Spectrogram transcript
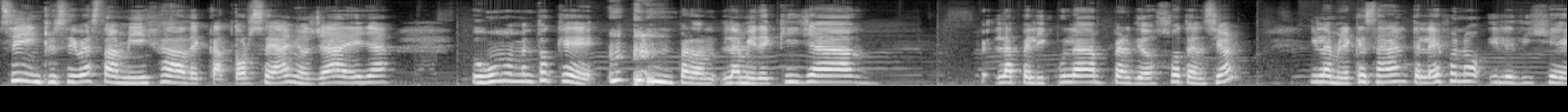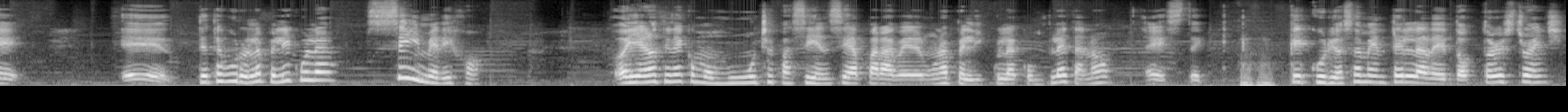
Sí, inclusive hasta mi hija de 14 años ya, ella, hubo un momento que, perdón, la miré que ya la película perdió su atención y la miré que estaba en el teléfono y le dije, eh, ¿ya te aburrió la película? Sí, me dijo. Ella no tiene como mucha paciencia para ver una película completa, ¿no? Este, que curiosamente la de Doctor Strange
